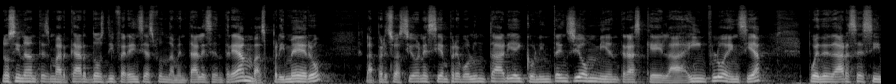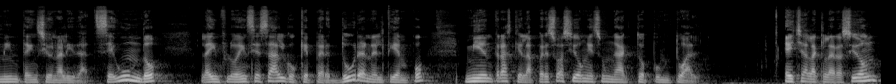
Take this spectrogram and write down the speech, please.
no sin antes marcar dos diferencias fundamentales entre ambas. Primero, la persuasión es siempre voluntaria y con intención, mientras que la influencia puede darse sin intencionalidad. Segundo, la influencia es algo que perdura en el tiempo, mientras que la persuasión es un acto puntual. Hecha la aclaración,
